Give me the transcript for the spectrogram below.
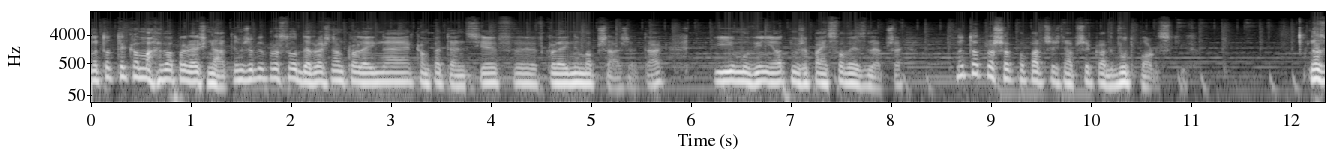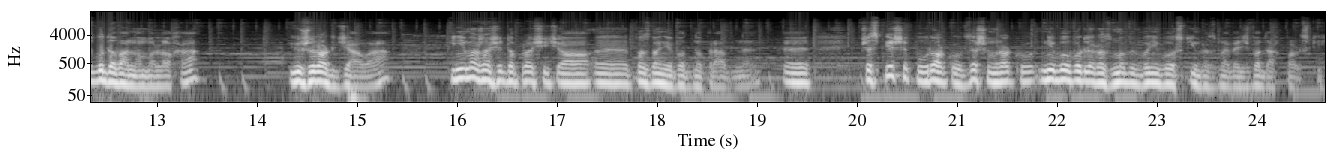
no to tylko ma chyba polegać na tym, żeby po prostu odebrać nam kolejne kompetencje w, w kolejnym obszarze, tak? I mówienie o tym, że państwowe jest lepsze. No to proszę popatrzeć na przykład wód polskich. No zbudowano Molocha, już rok działa i nie można się doprosić o y, pozwolenie wodnoprawne. Y, przez pierwsze pół roku, w zeszłym roku, nie było w ogóle rozmowy, bo nie było z kim rozmawiać w wodach polskich.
